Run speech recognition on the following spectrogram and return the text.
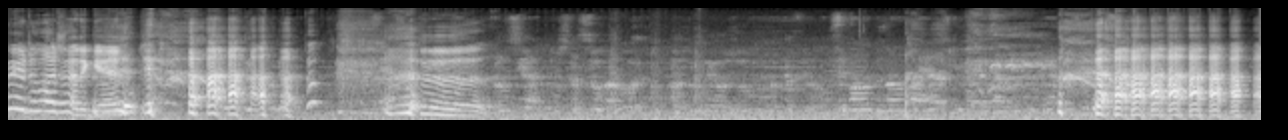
we have to watch that again.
